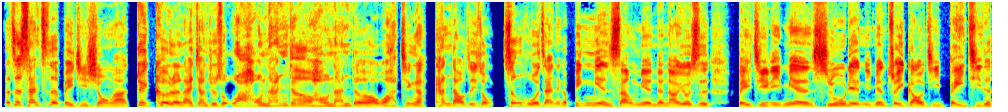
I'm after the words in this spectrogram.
那这三只的北极熊啊，对客人来讲就说哇，好难得哦，好难得哦，哇，竟然看到这种生活在那个冰面上面的，然后又是北极里面食物链里面最高级北极的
